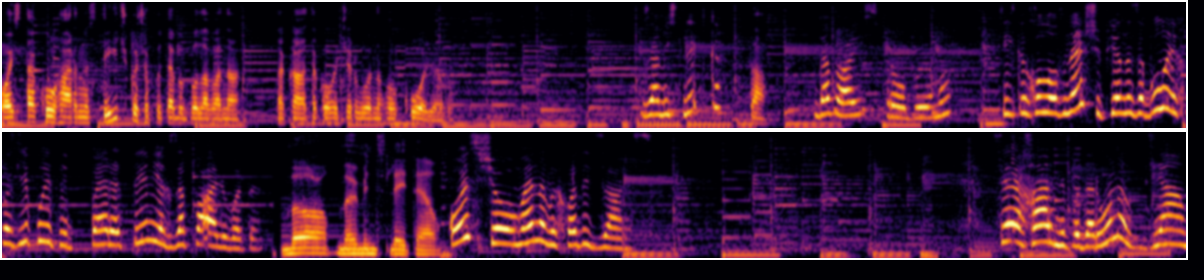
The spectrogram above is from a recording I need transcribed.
ось таку гарну стрічку, щоб у тебе була вона така, такого червоного кольору. Замість нитки? Так. Давай спробуємо. Тільки головне, щоб я не забула їх розліпити перед тим, як запалювати. More moments later. Ось що у мене виходить зараз. Це гарний подарунок для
